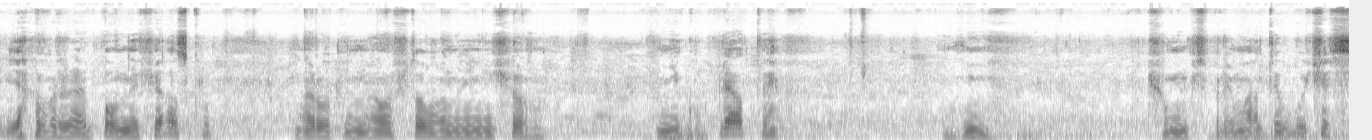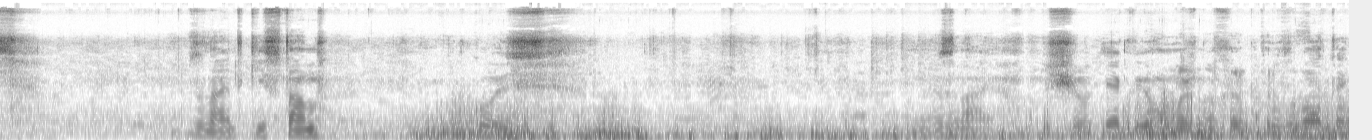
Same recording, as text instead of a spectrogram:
я вважаю повне фіаско. Народ не налаштований нічого ні купляти, ні чомусь приймати участь. Не знаю, такий стан якогось. Не знаю, що, як його можна характеризувати.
